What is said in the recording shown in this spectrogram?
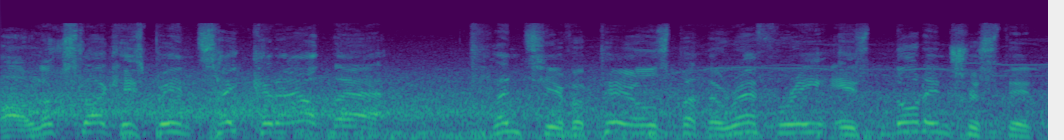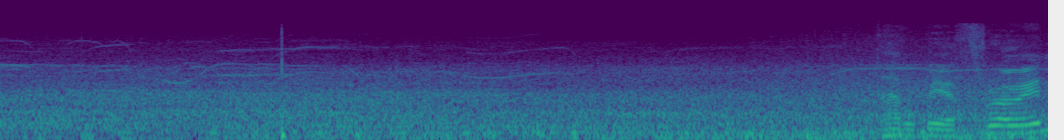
Oh, looks like he's been taken out there. Plenty of appeals, but the referee is not interested. That'll be a throw-in.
